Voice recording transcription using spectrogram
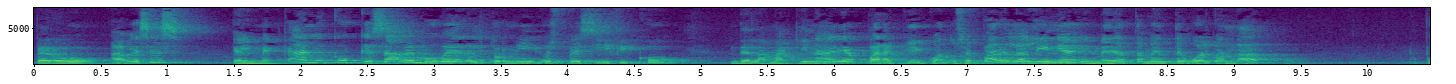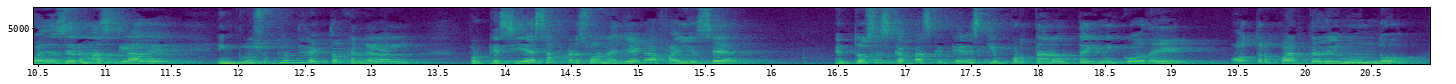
pero a veces el mecánico que sabe mover el tornillo específico de la maquinaria para que cuando se pare la línea inmediatamente vuelva a andar, puede ser más clave incluso que un director general. Porque si esa persona llega a fallecer, entonces capaz que tienes que importar a un técnico de otra parte del mundo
